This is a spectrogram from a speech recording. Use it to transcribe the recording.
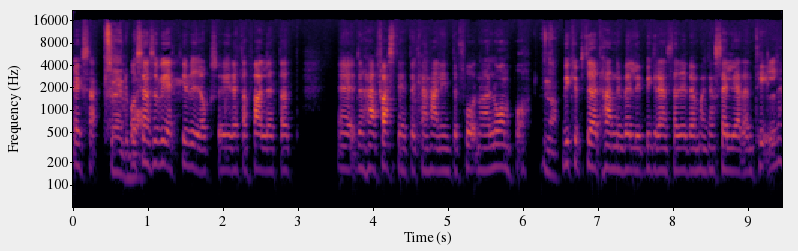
Exakt. Och sen så vet ju vi också i detta fallet att eh, den här fastigheten kan han inte få några lån på. Nej. Vilket betyder att han är väldigt begränsad i vem han kan sälja den till.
